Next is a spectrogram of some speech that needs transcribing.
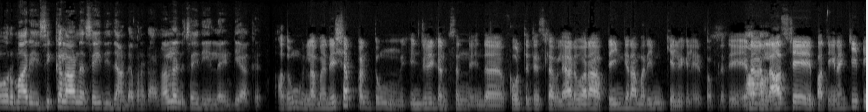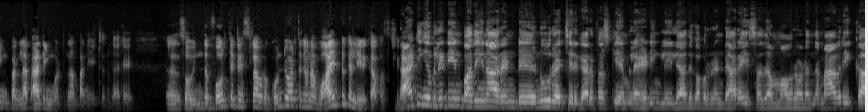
ஒரு மாதிரி சிக்கலான செய்தி தான் டெஃபினட்டாக நல்ல செய்தி இல்லை இந்தியாவுக்கு. அதுவும் இல்லாமல் ரிஷப் பண்ட்டும் இன்ஜுரி கன்சர்ன் இந்த ஃபோர்த் டெஸ்ட்ல விளையாடுவாரா அப்படிங்கிற மாதிரியும் கேள்விகள் எழுப்பப்படுது. ஏன்னா. லாஸ்டே பார்த்தீங்கன்னா கீப்பிங் பண்ணல பேட்டிங் மட்டும் தான் பண்ணிட்டு இருந்தாரு. ஸோ இந்த ஃபோர்த் டெஸ்ட்ல அவரை கொண்டு வரதுக்கான வாய்ப்புகள் இருக்கா ஃபர்ஸ்ட் பேட்டிங் எபிலிட்டின்னு பார்த்தீங்கன்னா ரெண்டு நூறு அடிச்சிருக்காரு ஃபர்ஸ்ட் கேமில் லீல அதுக்கப்புறம் ரெண்டு அரை சதம் அவரோட அந்த மேவரிக்கா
